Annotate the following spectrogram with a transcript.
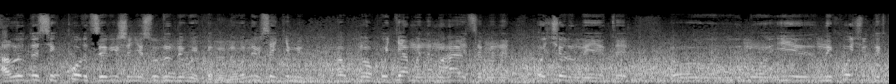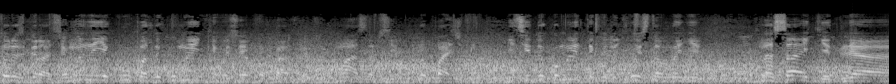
Але до сих пор це рішення суду не виконано. Вони всякими ну, путями намагаються мене очорнити. Не хочуть ніхто розбиратися. У мене є купа документів, ось я показую, маса всіх, ну, пачка. І ці документи будуть виставлені на сайті для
